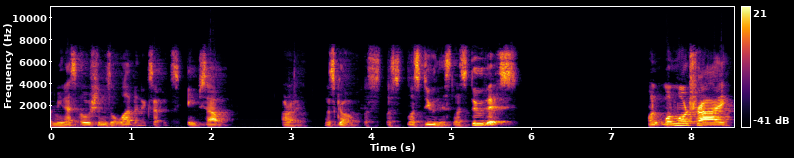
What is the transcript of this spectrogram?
I mean, that's Ocean's Eleven, except it's apes out. All right, let's go. Let's let's let's do this. Let's do this. One one more try,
